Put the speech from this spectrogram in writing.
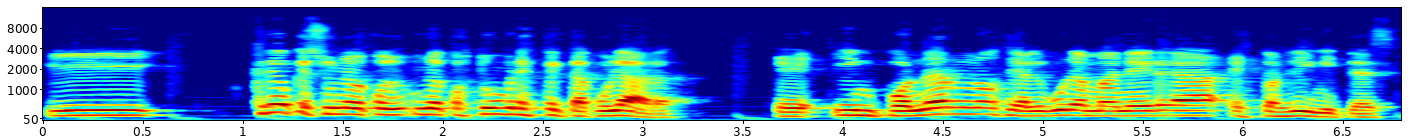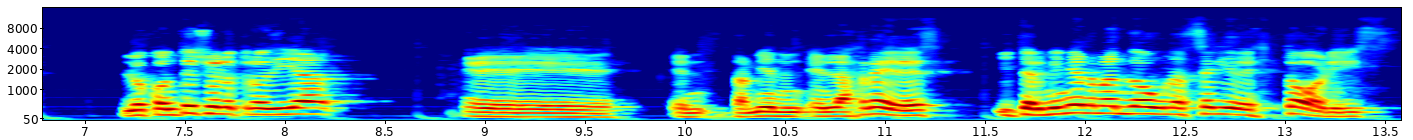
Y creo que es una, costumbre espectacular imponernos de alguna manera estos límites. Lo conté yo el otro día también en las redes y terminé armando una serie de stories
